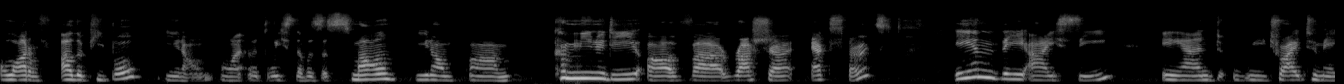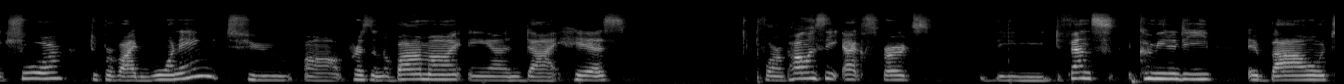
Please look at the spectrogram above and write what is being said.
a lot of other people, you know, at least there was a small, you know, um, community of uh, Russia experts in the IC. And we tried to make sure to provide warning to uh, President Obama and uh, his foreign policy experts, the defense community about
